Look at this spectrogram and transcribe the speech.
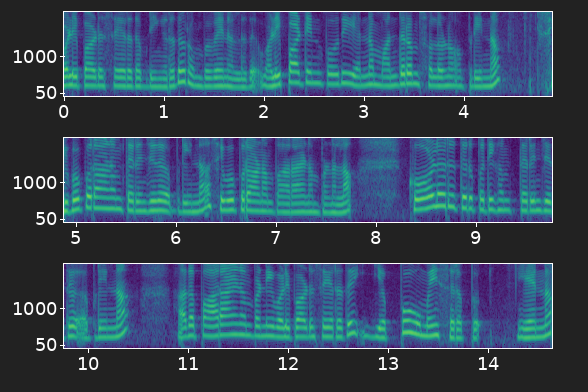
வழிபாடு செய்கிறது அப்படிங்கிறது ரொம்பவே நல்லது. வழிபாட்டின் போது என்ன மந்திரம் சொல்லணும் அப்படின்னா சிவபுராணம் தெரிஞ்சது அப்படின்னா சிவபுராணம் பாராயணம் பண்ணலாம். கோளறு திருப்பதிகம் தெரிஞ்சது அப்படின்னா அதை பாராயணம் பண்ணி வழிபாடு செய்கிறது எப்போவுமே சிறப்பு. ஏன்னா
